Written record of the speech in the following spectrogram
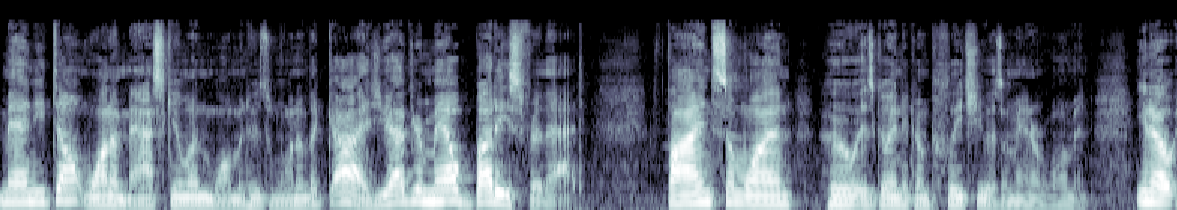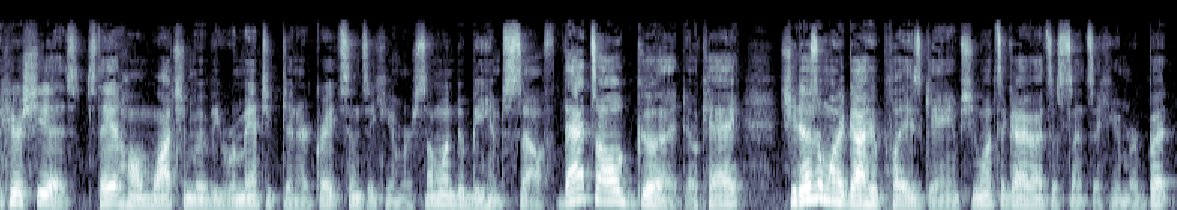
Men, you don't want a masculine woman who's one of the guys. You have your male buddies for that. Find someone who is going to complete you as a man or woman. You know, here she is. Stay at home, watch a movie, romantic dinner, great sense of humor, someone to be himself. That's all good, okay? She doesn't want a guy who plays games. She wants a guy who has a sense of humor. But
